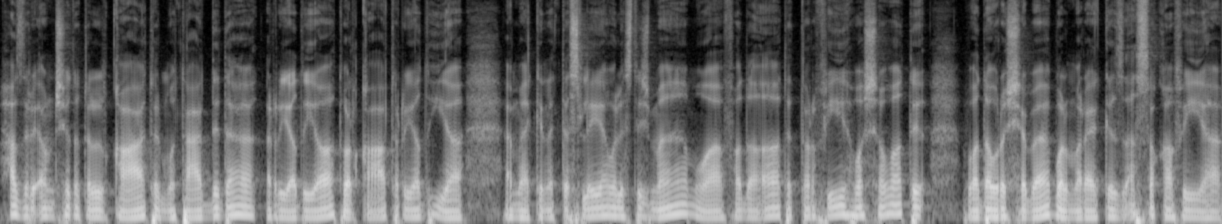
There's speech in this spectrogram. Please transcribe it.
حظر أنشطة القاعات المتعددة الرياضيات والقاعات الرياضية أماكن التسلية والاستجمام وفضاءات الترفيه والشواطئ ودور الشباب والمراكز الثقافية.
